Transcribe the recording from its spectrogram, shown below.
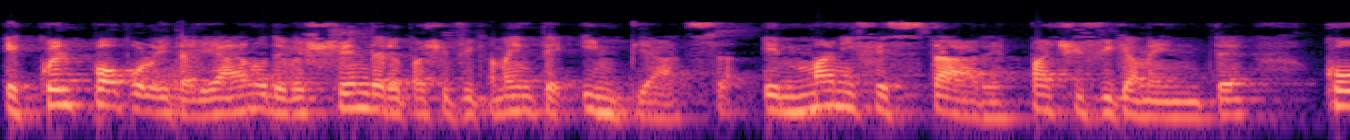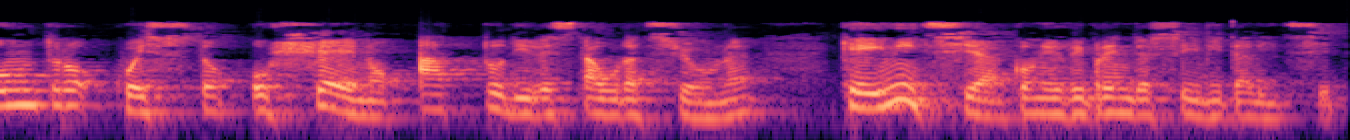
E quel popolo italiano deve scendere pacificamente in piazza e manifestare pacificamente contro questo osceno atto di restaurazione che inizia con il riprendersi i vitalizi,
